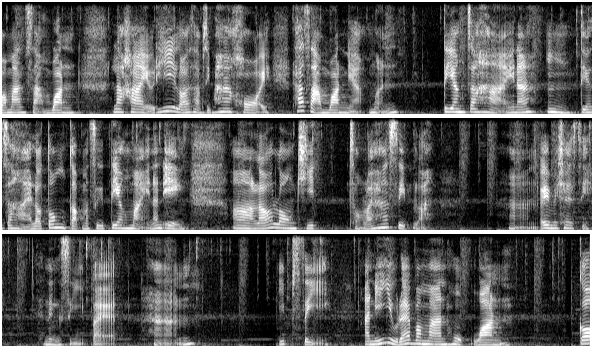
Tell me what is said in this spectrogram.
ประมาณ 3 วัน ราคาอยู่ที่ 135 คอย ถ้า 3 วันเนี่ยเหมือนเตียงจะหายนะ อืม เตียงจะหายเราต้องกลับมาซื้อเตียงใหม่นั่นเอง อ่า แล้วลองคิด 250 ล่ะ หาร เอ้ย ไม่ใช่สิ 148 หาร 24 อันนี้อยู่ได้ประมาณ 6 วัน ก็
